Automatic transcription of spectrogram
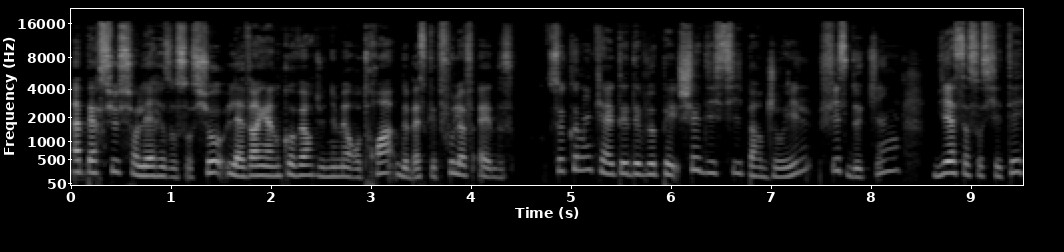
Aperçu sur les réseaux sociaux, la variant cover du numéro 3 de Basket Full of Heads. Ce comic a été développé chez DC par Joe Hill, fils de King, via sa société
